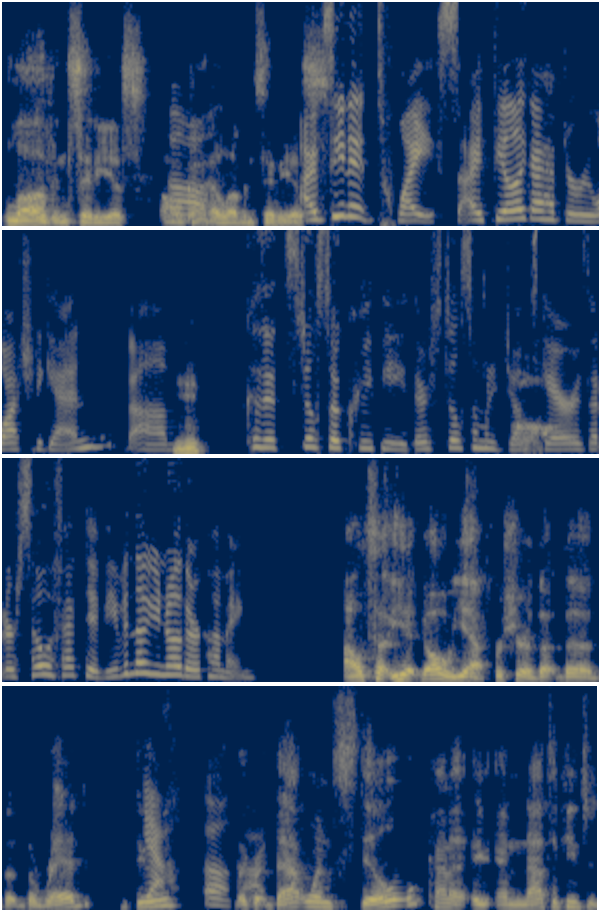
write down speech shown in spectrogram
Love Insidious. Oh, God, Oh. I love Insidious. I've seen it twice. I feel like I have to rewatch it again. Um, because it's still so creepy. There's still so many jump Oh. scares that are so effective, even though you know they're coming. I'll tell you. Oh, yeah, for sure. The the the, the red dude, Yeah. Oh like god. that one still kind of, and not to be too,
